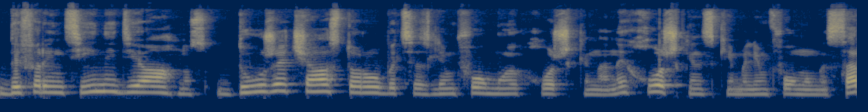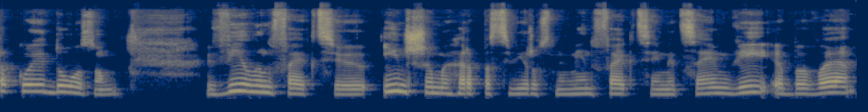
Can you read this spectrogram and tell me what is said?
диференційний діагноз дуже часто робиться з лімфомою Хошкіна, не Хошкінськими лімфомами, саркоїдозом, ВІЛ-інфекцією, іншими герпесвірусними інфекціями, ЦМВ, ЕБВ,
